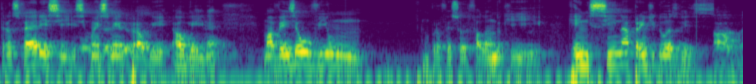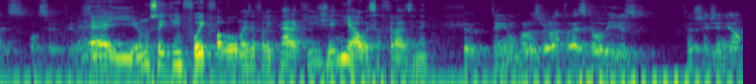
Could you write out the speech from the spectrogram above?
transfere esse, esse conhecimento para alguém, alguém, né? Uma vez eu ouvi um, um professor falando que quem ensina aprende duas vezes. Ah, mas com certeza. É, e eu não sei quem foi que falou, mas eu falei, cara, que genial essa frase, né? Eu tenho um professor lá atrás que eu ouvi isso, que eu achei genial.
